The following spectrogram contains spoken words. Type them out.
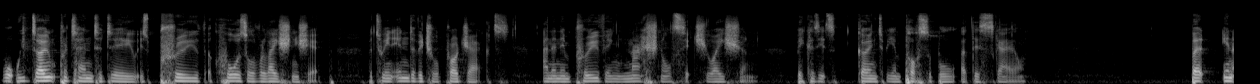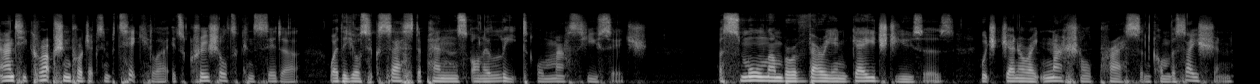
What we don't pretend to do is prove a causal relationship between individual projects and an improving national situation because it's going to be impossible at this scale. But in anti-corruption projects in particular, it's crucial to consider whether your success depends on elite or mass usage. A small number of very engaged users, which generate national press and conversation,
